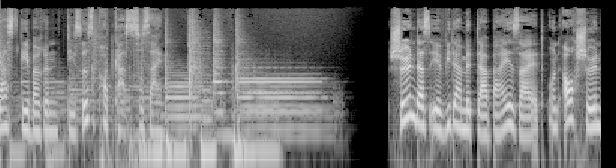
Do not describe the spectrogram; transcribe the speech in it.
Gastgeberin dieses Podcasts zu sein. Schön, dass ihr wieder mit dabei seid und auch schön,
